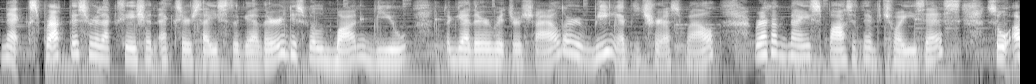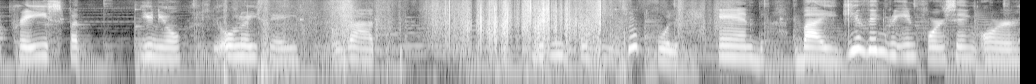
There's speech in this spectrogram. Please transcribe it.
Next, practice relaxation exercise together. This will bond you together with your child or being a teacher as well. Recognize positive choices. So, appraise, but you know, we always say that you need to be truthful. And by giving, reinforcing, or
